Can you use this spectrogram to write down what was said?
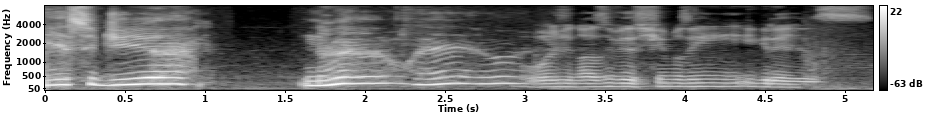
Esse dia não é. hoje. Nós investimos em igrejas.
